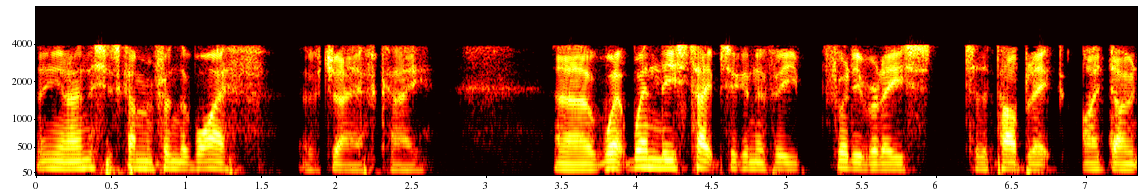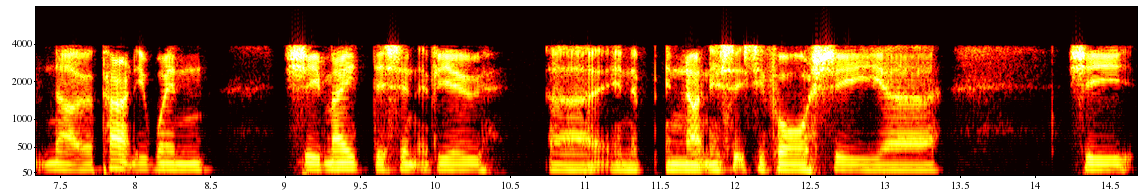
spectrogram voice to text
And, you know, and this is coming from the wife of JFK. Uh, when, when these tapes are going to be fully released to the public, I don't know. Apparently, when she made this interview uh, in in 1964, she uh, she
